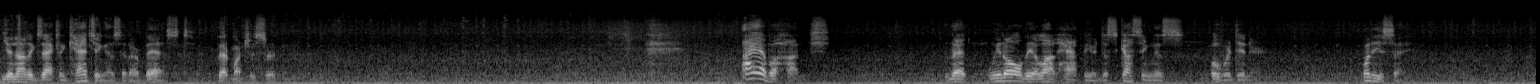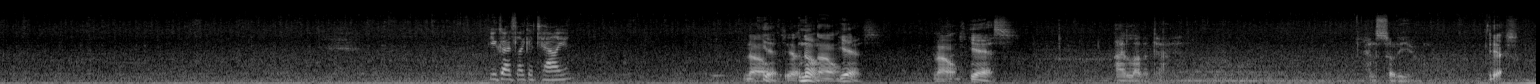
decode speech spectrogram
You're not exactly catching us at our best. That much is certain. I have a hunch that we'd all be a lot happier discussing this over dinner. What do you say? You guys like Italian? No. yes. Yeah, no. no. Yes. No. Yes. I love Italian. And so do you. Yes.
